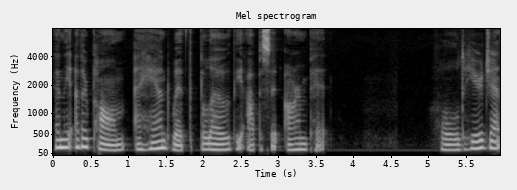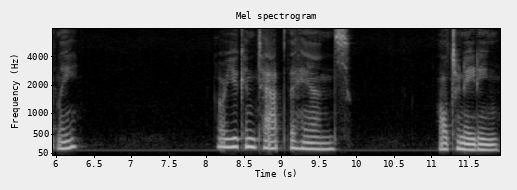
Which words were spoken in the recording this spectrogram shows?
and the other palm a hand width below the opposite armpit. Hold here gently, or you can tap the hands, alternating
